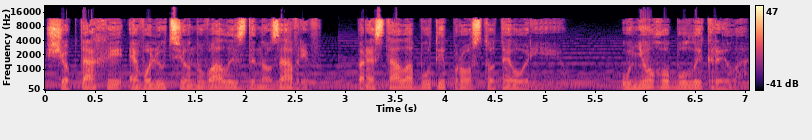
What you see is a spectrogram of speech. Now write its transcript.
що птахи еволюціонували з динозаврів, перестала бути просто теорією. У нього були крила.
